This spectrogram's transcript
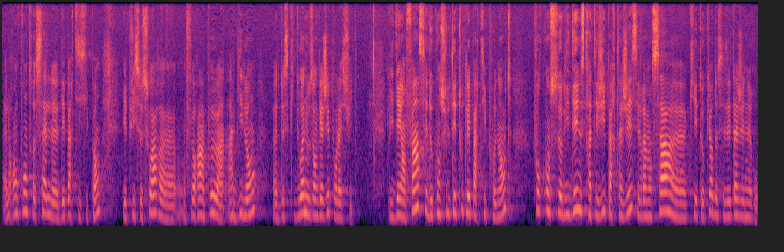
elle rencontre celle des participants. Et puis ce soir, on fera un peu un, bilan de ce qui doit nous engager pour la suite. L'idée, enfin, c'est de consulter toutes les parties prenantes pour consolider une stratégie partagée. C'est vraiment ça qui est au cœur de ces États généraux.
